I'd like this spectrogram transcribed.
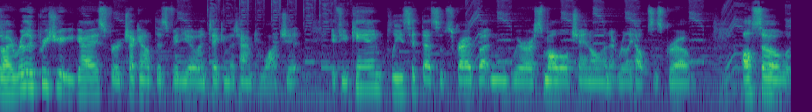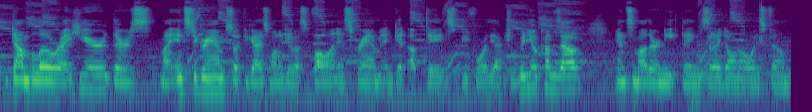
So I really appreciate you guys for checking out this video and taking the time to watch it. If you can, please hit that subscribe button. We're a small little channel and it really helps us grow. Also, down below right here, there's my Instagram, so if you guys want to give us a follow on Instagram and get updates before the actual video comes out, and some other neat things that I don't always film,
